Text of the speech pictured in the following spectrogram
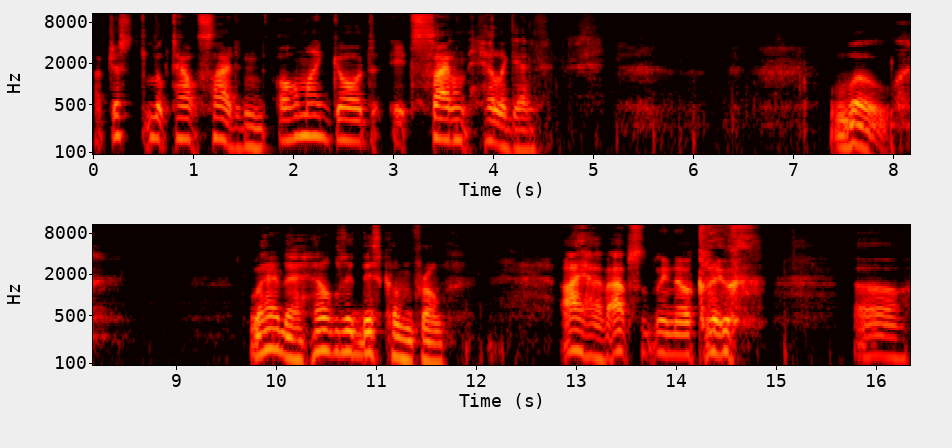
I've just looked outside and oh my god, it's Silent Hill again. Whoa. Where the hell did this come from? I have absolutely no clue. oh.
